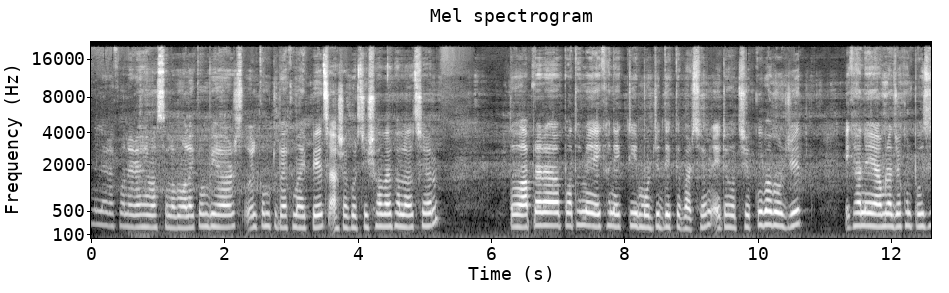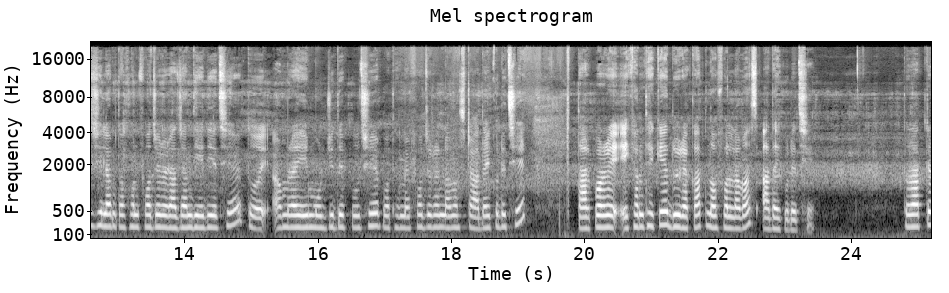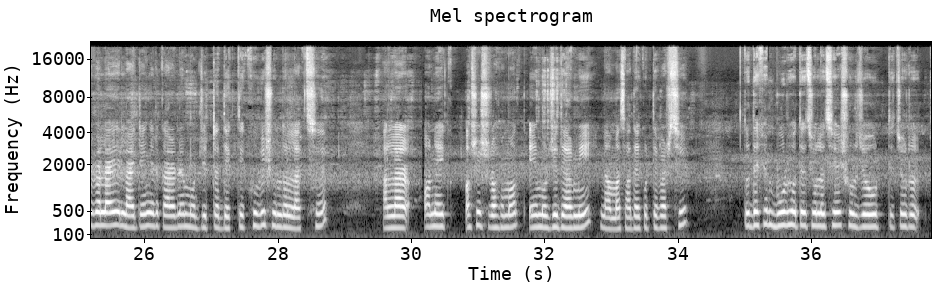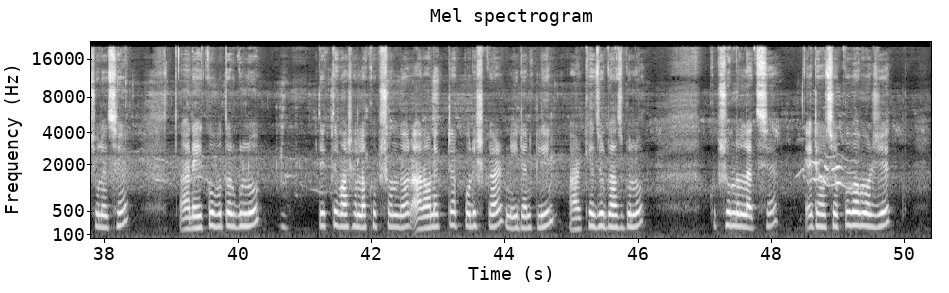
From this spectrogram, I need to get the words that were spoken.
বিসমিল্লাহ রহমান রাহিম। আসসালামু আলাইকুম viewers, welcome to back my page. আশা করছি সবাই ভালো আছেন। তো আপনারা প্রথমে এখানে একটি মসজিদ দেখতে পাচ্ছেন এটা হচ্ছে কুবা মসজিদ। এখানে আমরা যখন পৌঁছেছিলাম, তখন ফজরের আজান দিয়ে দিয়েছে। তো আমরা এই মসজিদে পৌঁছে প্রথমে ফজরের নামাজটা আদায় করেছি। তারপরে এখান থেকে দুই রাকাত নফল নামাজ আদায় করেছি। তো রাত্রেবেলায় লাইটিংয়ের কারণে মসজিদটা দেখতে খুবই সুন্দর লাগছে। আল্লাহর অনেক অশেষ রহমত, এই মসজিদে আমি নামাজ আদায় করতে পারছি। তো দেখেন বুড় হতে চলেছে, সূর্য উঠতে চলে- চলেছে। আর এই কবুতরগুলো দেখতে মাসাল্লাহ খুব সুন্দর, আর অনেকটা পরিষ্কার নিট অ্যান্ড ক্লিন আর খেজুর গাছগুলো খুব সুন্দর লাগছে। এটা হচ্ছে কুবা মসজিদ।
